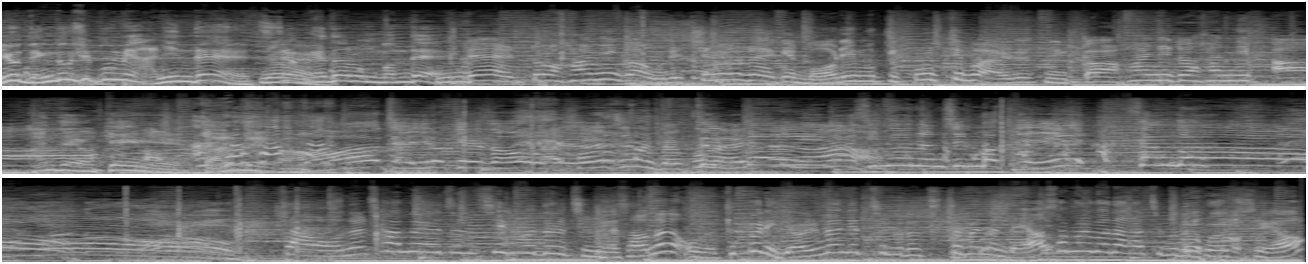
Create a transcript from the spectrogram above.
이거, 냉동식품이 아닌데 진짜 네. 배달 온 건데. 근데 또 한이가 우리 친구들에게 머리 묶기 꿀팁을 알려주니까 한이도 한입 아. 안 돼요 게임이에요. 안 돼요. 아, 자 이렇게 해서 오늘 선심을 베풀라 특별히 했잖아. 맛있는 음식 먹기 성공! 자 오늘 참여해준 친구들 중에서는 오늘 특별히 10명의 친구들 추첨했는데요. 선물 받아갈 친구들 보여주세요.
